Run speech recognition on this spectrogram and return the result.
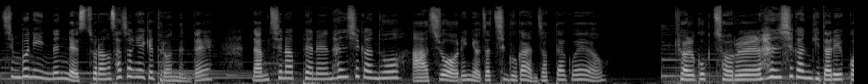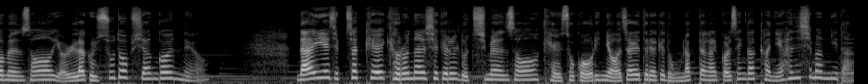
친분이 있는 레스토랑 사장에게 들었는데 남친 앞에는 한 시간 후 아주 어린 여자친구가 앉았다고 해요. 결국 저를 한 시간 기다릴 거면서 연락을 수도 없이 한 거였네요. 나이에 집착해 결혼할 시기를 놓치면서 계속 어린 여자애들에게 농락당할 걸 생각하니 한심합니다.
